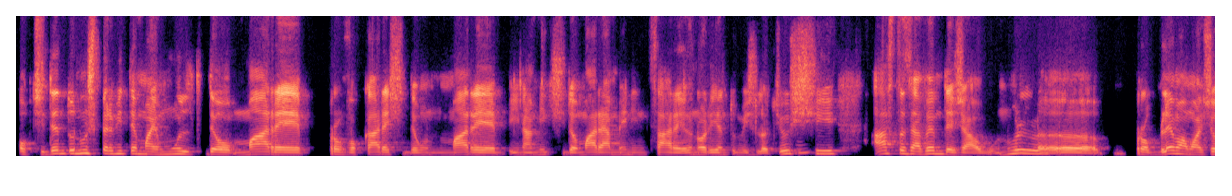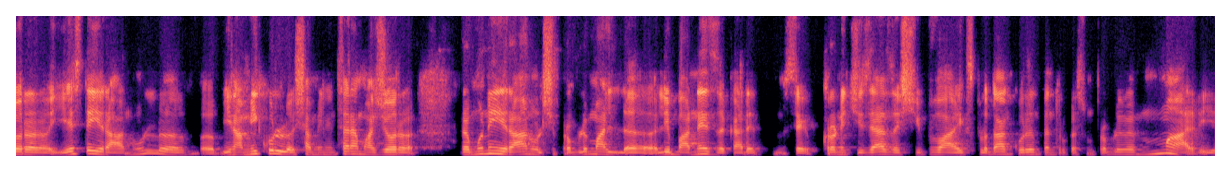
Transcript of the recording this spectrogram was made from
Occidentul nu își permite mai mult de o mare provocare și de un mare inamic și de o mare amenințare în Orientul Mijlociu mm-hmm. și astăzi avem deja unul. Uh, problema majoră este Iranul, uh, inamicul și amenințarea majoră rămâne Iranul și problema uh, libaneză care se cronicizează și va exploda în curând pentru că sunt probleme mari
